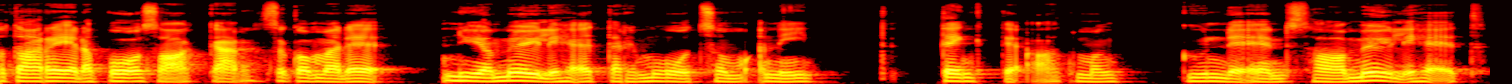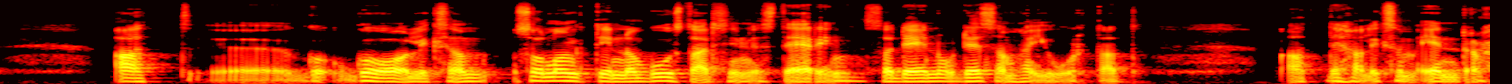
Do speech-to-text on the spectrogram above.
och tar reda på saker så kommer det nya möjligheter emot som man inte tänkte att man kunde ens ha möjlighet att uh, gå, gå liksom så långt inom bostadsinvestering. Så det är nog det som har gjort att, att det har liksom ändrat.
